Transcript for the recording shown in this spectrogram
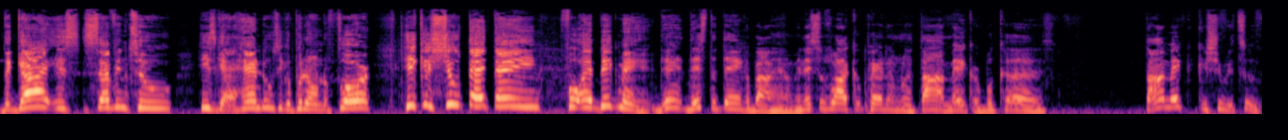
The guy is 7'2. He's got handles. He can put it on the floor. He can shoot that thing for a big man. This, this the thing about him, and this is why I compared him to Thon Maker because Thon Maker can shoot it too.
